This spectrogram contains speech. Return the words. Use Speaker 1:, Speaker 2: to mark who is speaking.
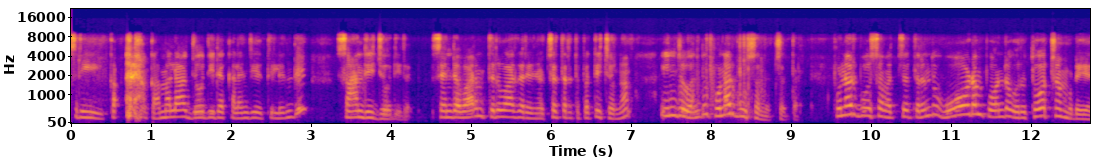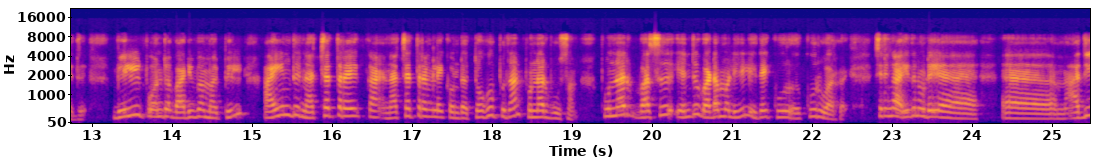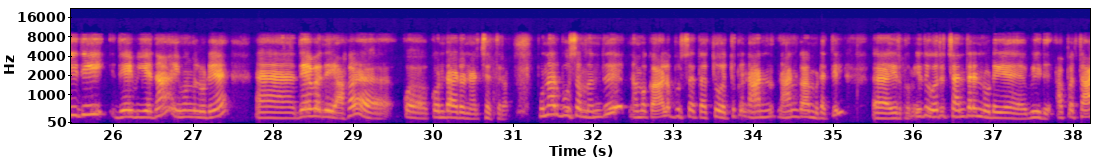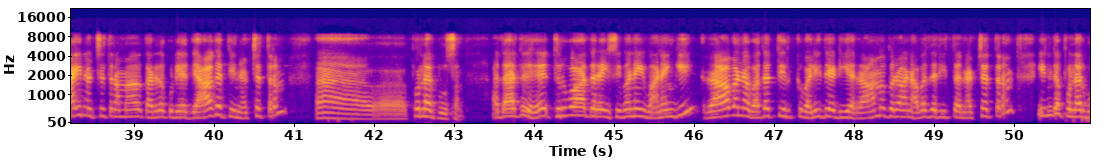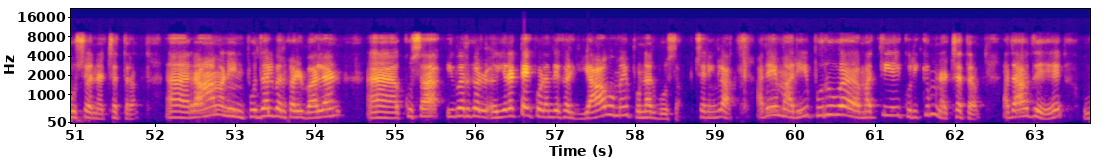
Speaker 1: ஸ்ரீ க கமலா ஜோதிட களஞ்சியத்திலிருந்து சாந்தி ஜோதிடர். சென்ற வாரம் திருவாதிரை நட்சத்திரத்தை பற்றி சொன்னோம். இன்று வந்து புனர்பூச நட்சத்திரம். புனர்பூச நட்சத்திரம் ஓடம் போன்ற ஒரு தோற்றம் உடையது. வில் போன்ற வடிவமைப்பில் ஐந்து நட்சத்திர நட்சத்திரங்களை கொண்ட தொகுப்பு தான் புனர்பூசம். புனர் வசு என்று வடமொழியில் இதை கூ கூறுவார்கள். சரிங்களா? இதனுடைய அதிதி தேவியை தான் இவங்களுடைய தேவதையாக கொண்டாடும் நட்சத்திரம். புனர்பூசம் வந்து நம்ம காலபுருஷ தத்துவத்துக்கு நான் நான்காம் இடத்தில் இருக்கும். இது ஒரு சந்திரனுடைய வீடு. அப்போ தாய் நட்சத்திரமாக கருதக்கூடிய தியாகத்தின் நட்சத்திரம் புனர்பூசம். அதாவது திருவாதிரை சிவனை வணங்கி ராவண வதத்திற்கு வழி தேடிய ராமபிரான் அவதரித்த நட்சத்திரம் இந்த புனர்பூஷ நட்சத்திரம். ராவனின் புதல்வர்கள் வலன் குசா இவர்கள் இரட்டை குழந்தைகள் யாவுமே புனர்பூசம் சரிங்களா? அதே மாதிரி புருவ மத்தியை குறிக்கும் நட்சத்திரம். அதாவது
